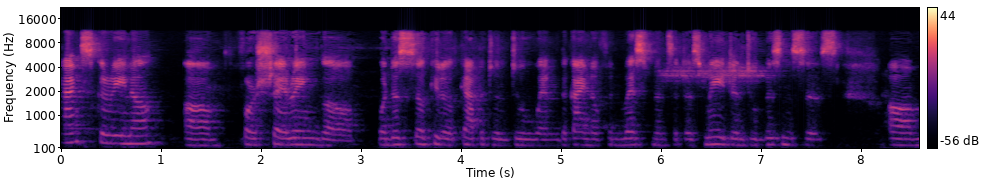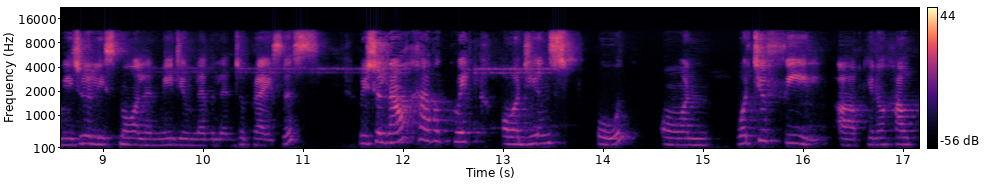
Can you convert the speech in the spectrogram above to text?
Thanks, Karina, um, for sharing uh, what does circulate capital do and the kind of investments it has made into businesses uh, majorly small and medium level enterprises. We shall now have a quick audience poll on what you feel, uh, you know, how,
